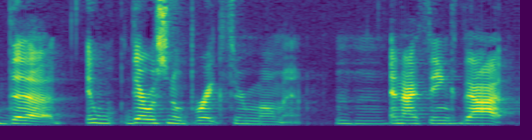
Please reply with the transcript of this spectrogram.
the, it, there was no breakthrough moment. Mm-hmm. And I think that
